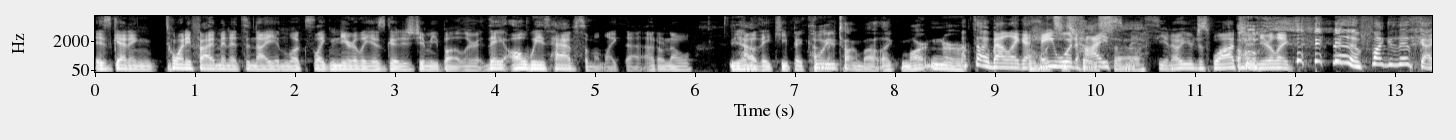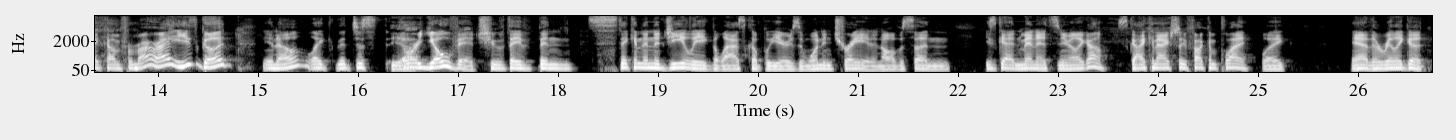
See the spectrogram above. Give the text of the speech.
is getting 25 minutes a night and looks like nearly as good as Jimmy Butler. They always have someone like that. I don't know Yeah. how they keep it Who coming. are you talking about? Like Martin or I'm talking about like a Or what's his Haywood uh, Highsmith. you know, you're just watching, Oh. and you're like, where the fuck did this guy come from? All right, he's good. You know, like it just Yeah. or Jovic, who they've been sticking in the G League the last couple of years and won in trade, and all of a sudden he's getting minutes, and you're like, oh, this guy can actually fucking play. Like, yeah, they're really good.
